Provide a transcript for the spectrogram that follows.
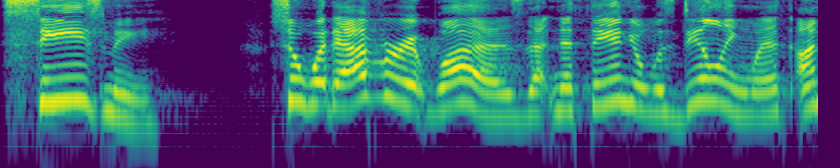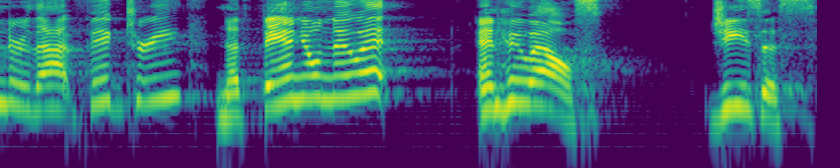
Sees me. So, whatever it was that Nathaniel was dealing with under that fig tree, Nathaniel knew it, and who else? Jesus.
